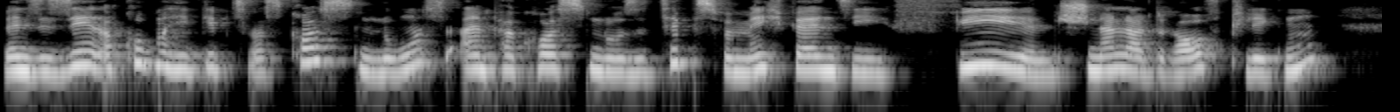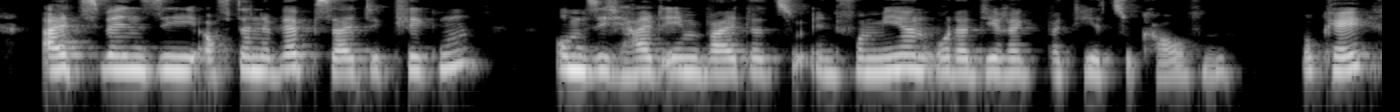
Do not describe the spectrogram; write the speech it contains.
wenn sie sehen, ach guck mal, hier gibt es was kostenlos, ein paar kostenlose Tipps für mich, werden sie viel schneller draufklicken als wenn sie auf deine Webseite klicken, um sich halt eben weiter zu informieren oder direkt bei dir zu kaufen. Okay?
